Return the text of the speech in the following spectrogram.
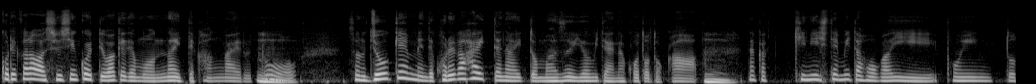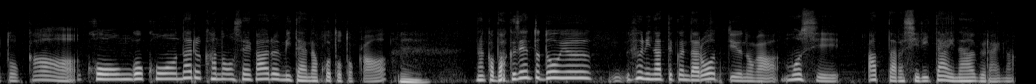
これからは終身雇用っていうわけでもないって考えると、うんその条件面でこれが入ってないとまずいよみたいなこととかうんなんか気にしてみた方がいいポイントとか今後こうなる可能性があるみたいなこととかうんなんか漠然とどういう風になっていくんだろうっていうのがもしあったら知りたいなぐらいな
